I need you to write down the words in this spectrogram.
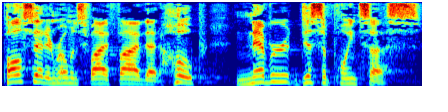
Paul said in Romans 5 5 that hope never disappoints us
